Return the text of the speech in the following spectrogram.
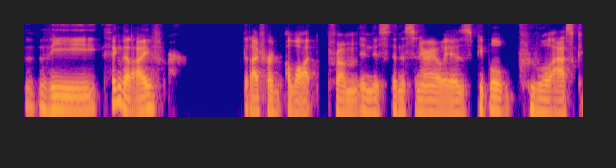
the thing that I've that I've heard a lot from in this in this scenario is people who will ask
